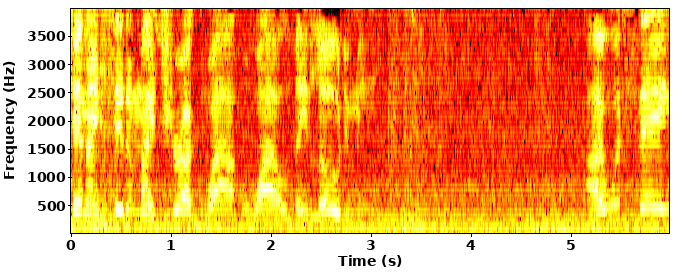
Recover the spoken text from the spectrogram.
can I sit in my truck while, while they load me? I would say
